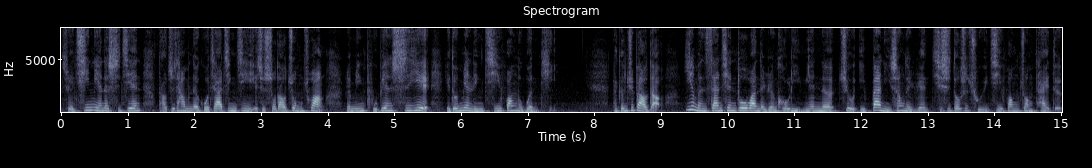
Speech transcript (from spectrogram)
所以七年的时间导致他们的国家经济也是受到重创，人民普遍失业，也都面临饥荒的问题。那根据报道，也门三千多万的人口里面呢，就有一半以上的人其实都是处于饥荒状态的。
